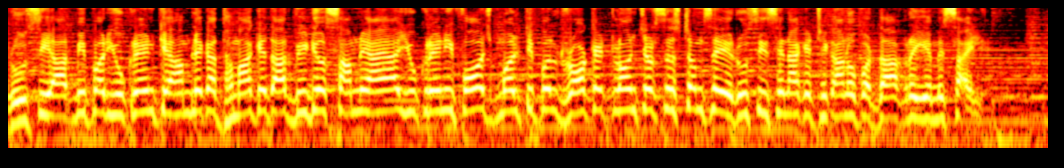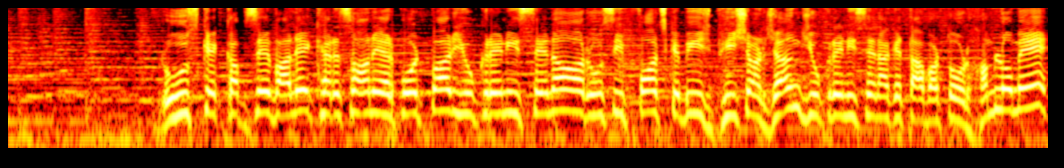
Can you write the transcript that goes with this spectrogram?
रूसी आर्मी पर यूक्रेन के हमले का धमाकेदार वीडियो सामने आया। यूक्रेनी फौज मल्टीपल रॉकेट लॉन्चर सिस्टम से रूसी सेना के ठिकानों पर दाग रही है मिसाइलें। रूस के कब्जे वाले खेरसौन एयरपोर्ट पर यूक्रेनी सेना और रूसी फौज के बीच भीषण जंग। यूक्रेनी सेना के ताबड़तोड़ हमलों में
